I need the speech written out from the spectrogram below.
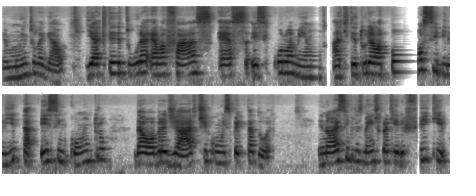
É muito legal. E a arquitetura, ela faz essa, esse coroamento. A arquitetura, ela possibilita esse encontro da obra de arte com o espectador. E não é simplesmente para que ele fique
